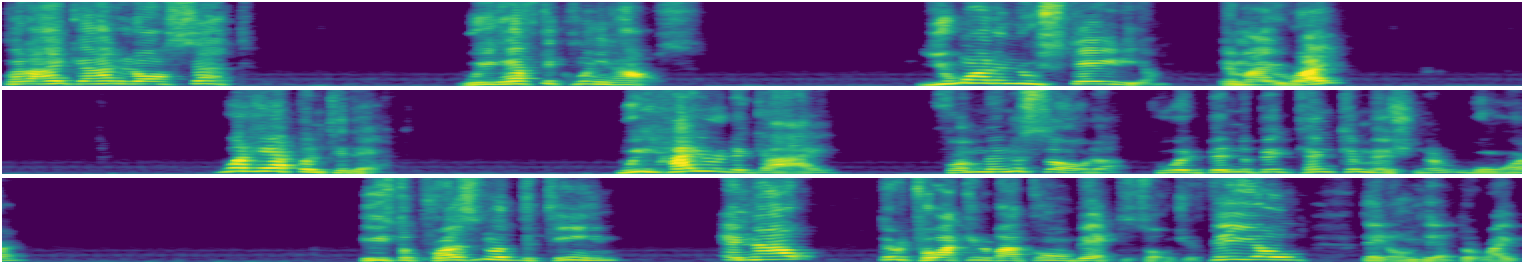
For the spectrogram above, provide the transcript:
But I got it all set. We have to clean house. You want a new stadium, am I right? What happened to that? We hired a guy from Minnesota who had been the Big Ten commissioner, Warren. He's the president of the team. And now they're talking about going back to Soldier Field. They don't have the right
